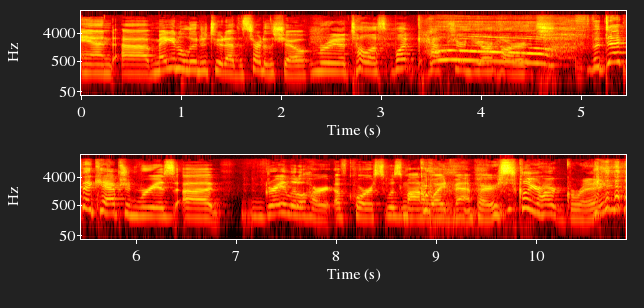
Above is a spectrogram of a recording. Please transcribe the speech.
And uh, Megan alluded to it at the start of the show. Maria, tell us what captured your heart. The deck that captured Maria's uh, gray little heart, of course, was mono white vampires. Just call your heart gray.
